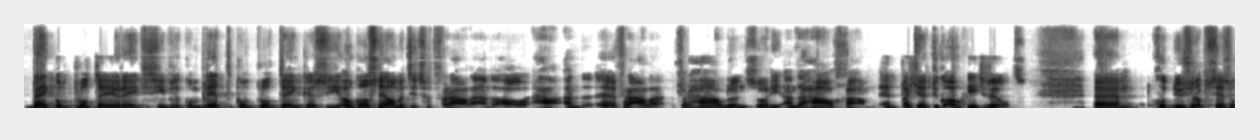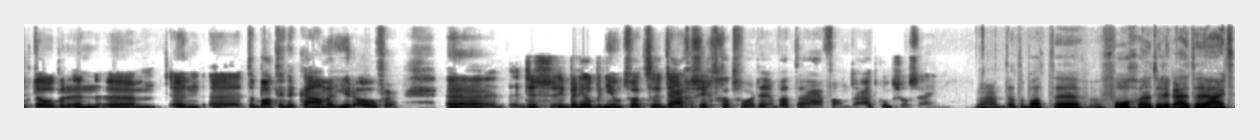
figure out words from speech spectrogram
bij complottheoretici, compleet complotdenkers, die ook al snel met dit soort verhalen aan de haal, aan de, verhalen, verhalen sorry, aan de haal gaan. En wat je natuurlijk ook niet wilt. Um, goed, nu is er op 6 oktober een, um, een uh, debat in de Kamer hierover. Uh, dus ik ben heel benieuwd wat daar gezegd gaat worden en wat daarvan de uitkomst zal zijn. Nou, dat debat volgen we natuurlijk uiteraard.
